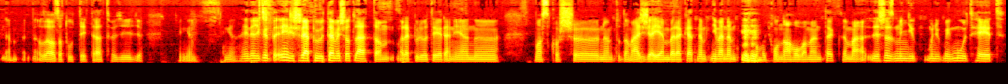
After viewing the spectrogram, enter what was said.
nem, az, az a tehát, hogy így, igen. igen. Én, egyébként, én is repültem, és ott láttam a repülőtéren ilyen uh, maszkos, nem tudom, ázsiai embereket, nem, nyilván nem uh-huh. tudom, hogy honnan, hova mentek, de már, és ez mondjuk, mondjuk még múlt hét,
